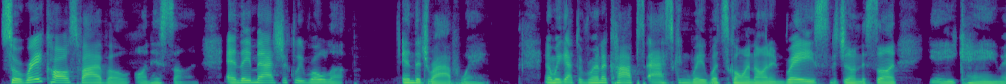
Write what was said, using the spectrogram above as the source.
So Rey calls 5 on his son, and they magically roll up in the driveway. And we got the rent cops asking Rey what's going on, and Rey snitching on his son. Yeah, he came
